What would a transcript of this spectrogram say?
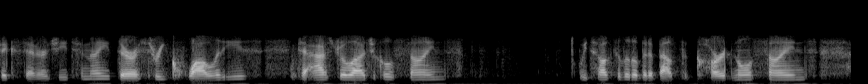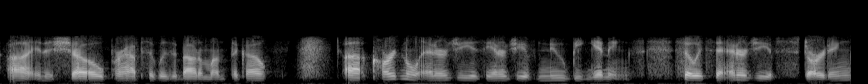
fixed energy tonight. There are three qualities to astrological signs. We talked a little bit about the cardinal signs uh, in a show, perhaps it was about a month ago. Uh, cardinal energy is the energy of new beginnings. So it's the energy of starting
